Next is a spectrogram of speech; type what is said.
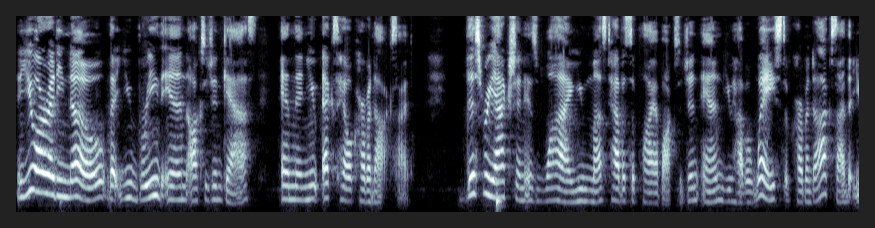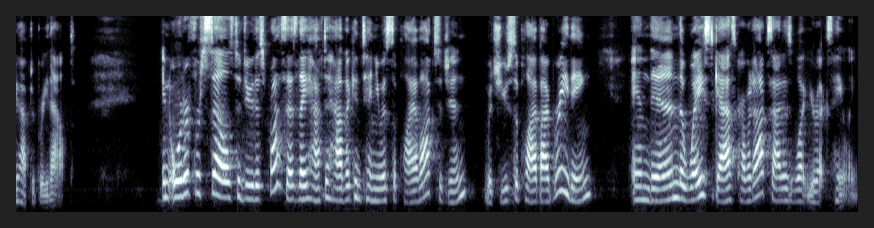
Now you already know that you breathe in oxygen gas and then you exhale carbon dioxide. This reaction is why you must have a supply of oxygen and you have a waste of carbon dioxide that you have to breathe out. In order for cells to do this process, they have to have a continuous supply of oxygen, which you supply by breathing, and then the waste gas, carbon dioxide, is what you're exhaling.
